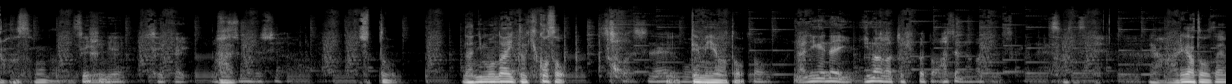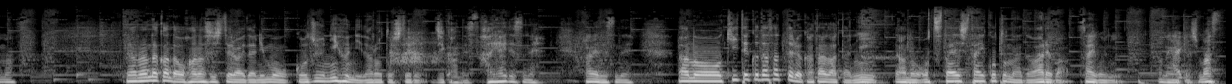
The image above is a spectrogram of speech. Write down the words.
あそうなんですぜひね正解おすすめですよ、ちょっと何もない時こそそうですね行ってみようとそう何気ない今が時かと汗流すですからねそうですねいやありがとうございますいやなんだかんだお話ししてる間にもう52分になろうとしてる時間です早いですね早いですね。あの聞いてくださってる方々にあのお伝えしたいことなどあれば最後にお願いいたします、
